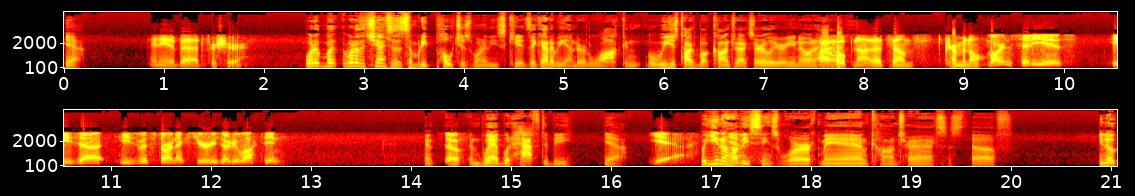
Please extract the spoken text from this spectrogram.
Yeah. They need it bad for sure. What what what are the chances that somebody poaches one of these kids? They got to be under lock and. Well, we just talked about contracts earlier, you know, and how I hope not. That sounds criminal. Martin said he is. He's uh he's with Star next year. He's already locked in. and, So. and Webb would have to be. Yeah. Yeah. But you know how these things work, man. Contracts and stuff. You know,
